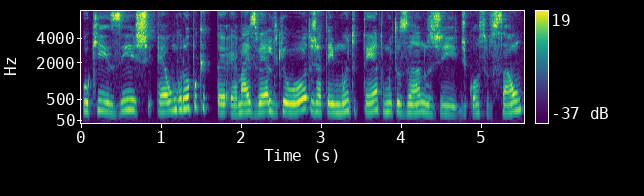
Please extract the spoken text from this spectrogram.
O que existe é um grupo que é mais velho do que o outro, já tem muito tempo, muitos anos de, de construção,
